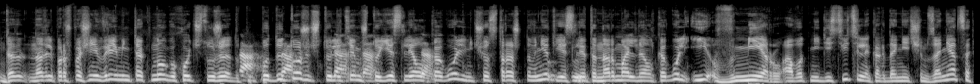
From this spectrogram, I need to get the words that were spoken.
да, Наталья, прошу прощения, времени так много, хочется уже да, подытожить, да, что ли, да, тем, да, что если да. алкоголь, ничего страшного нет, если это нормальный алкоголь и в меру, а вот не действительно, когда нечем заняться.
